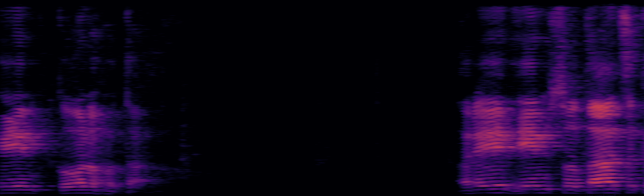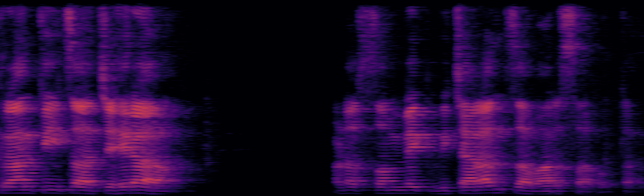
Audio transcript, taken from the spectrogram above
भीम कोण होता? अरे भीम स्वतःच क्रांतीचा चेहरा आणि सम्यक विचारांचा वारसा होता.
